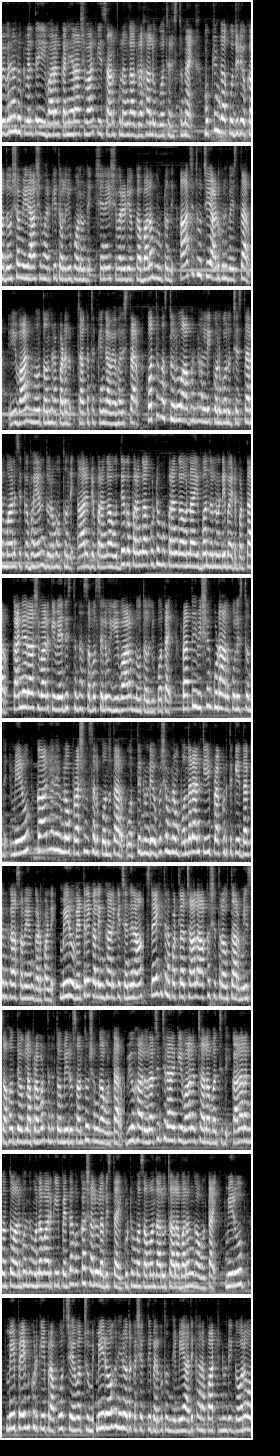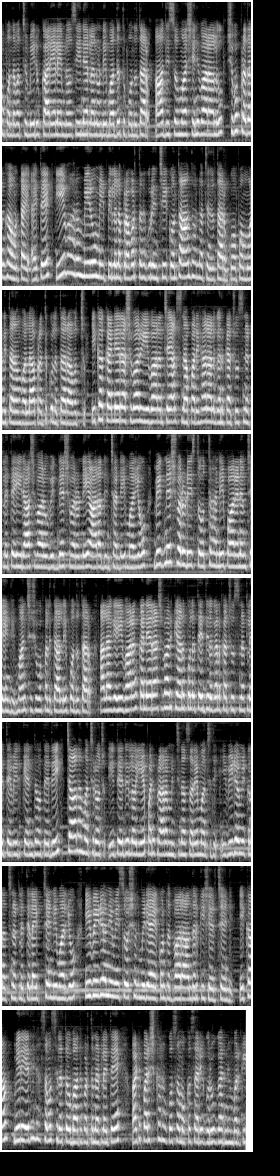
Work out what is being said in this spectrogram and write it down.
వివరాల్లోకి వెళ్తే ఈ వారం కన్యారాశి వారికి సానుకూలంగా గ్రహాలు గోచరిస్తున్నాయి. ముఖ్యంగా కుజుడి యొక్క దోషం ఈ రాశి వారికి తొలగిపోనుంది. శనేశ్వరుడి యొక్క బలం ఉంటుంది. ఆచితూచి అడుగులు వేస్తారు. ఈ వారంలో తొందరపడరు. చాకచక్యంగా వ్యవహరిస్తారు. కొత్త వస్తువులు ఆభరణాల్ని కొనుగోలు చేస్తారు. మానసిక భయం దూరమవుతుంది. ఆరోగ్యపరంగా ఉద్యోగపరంగా కుటుంబ పరంగా ఉన్న ఇబ్బందుల నుండి బయటపడతారు. కన్యారాశి వారికి వేధిస్తున్న సమస్యలు ఈ వారంలో తొలగిపోతాయి. ప్రతి విషయం కూడా అనుకూలిస్తుంది. మీరు కార్యాలయంలో ప్రశంసలు పొందుతారు. ఒత్తిడి నుండి ఉపశమనం పొందడానికి ప్రకృతికి దగ్గరగా సమయం గడపండి. మీరు వ్యతిరేక లింగానికి చెందిన స్నేహితుల పట్ల చాలా ఆకర్షితులవుతారు. మీ సహోద్యోగుల ప్రవర్తనతో మీరు సంతోషంగా ఉంటారు. వ్యూహాలు రచించడానికి వారం చాలా మంచిది. కళారంగంతో అనుబంధం ఉన్న వారికి పెద్ద అవకాశాలు లభిస్తాయి. కుటుంబ సంబంధాలు చాలా బలంగా ఉంటాయి. మీరు మీ ప్రేమికుడికి ప్రపోజ్ చేయవచ్చు. మీ రోగ నిరోధక శక్తి పెరుగుతుంది. మీ అధికార పార్టీ నుండి గౌరవం పొందవచ్చు. మీరు కార్యాలయంలో సీనియర్ల నుండి మద్దతు పొందుతారు. ఆది సోమ శనివారాలు శుభప్రదంగా ఉంటాయి. అయితే ఈ వారం మీరు మీ పిల్లల ప్రవర్తన గురించి కొంత ఆందోళన చెందుతారు. కోపం మొనితనం వల్ల ప్రతికూలత రావచ్చు. ఇక కన్యా రాశి వారు ఈ వారం చేయాల్సిన పరిహారాలు గనుక చూసినట్లయితే ఈ రాశి వారు విఘ్నేశ్వరుణ్ణి ఆరాధించండి మరియు విఘ్నేశ్వరుడి స్తోత్రాన్ని పారాయణం చేయండి. మంచి శుభ ఫలితాల్ని పొందుతారు. అలాగే ఈ వారం కన్యా రాశి వారికి అనుకూల తేదీలు గనక చూసినట్లయితే వీరికి ఎనిమిదవ తేదీ చాలా మంచి రోజు. ఈ తేదీలో ఏ పని ప్రారంభించినా సరే మంచిది. ఈ వీడియో మీకు నచ్చినట్లయితే లైక్ చేయండి మరియు ఈ వీడియోని మీ సోషల్ మీడియా అకౌంట్ల ద్వారా అందరికీ షేర్ చేయండి. ఇక మీరు ఏదైనా సమస్యలతో బాధపడుతున్నట్లయితే వాటి పరిష్కారం కోసం ఒక్కసారి గురువు గారి నెంబర్కి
